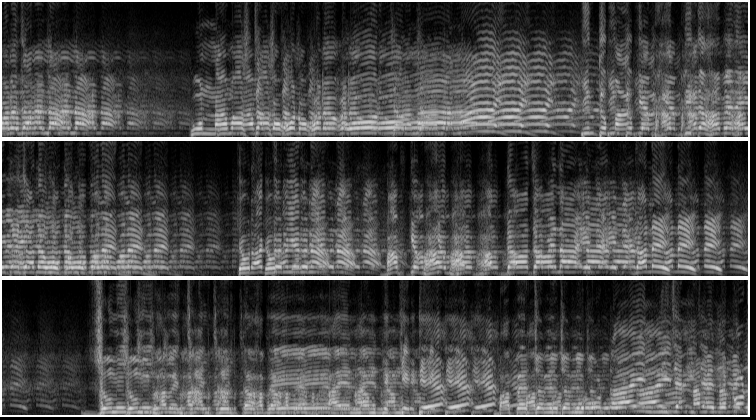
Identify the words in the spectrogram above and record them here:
পড়ে জানে না? কোন নামাজটা কখন পড়ে ওর জানা নাই। কিন্তু মাকে ভাব দিতে হবে না এটা জানে ও বলেন। কেউ রাগ করিয়েন না। বাপকে ভাব ভাব ভাব দেওয়া যাবে না এটা এটা জানে। জমি কীভাবে চাল করতে হবে ভাইয়ের নামকে কেটে বাপের জমি জমি ওটাই নিজের নামে রেকর্ড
